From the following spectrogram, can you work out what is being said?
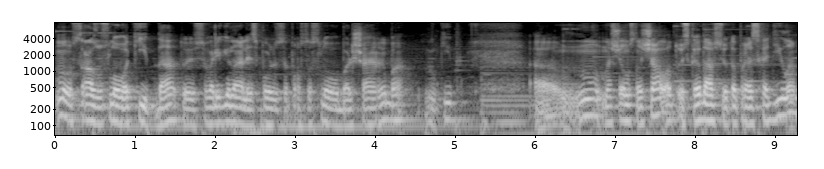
ну, сразу слово кит, да, то есть в оригинале используется просто слово большая рыба, не кит. Э, ну, начнем сначала, то есть когда все это происходило,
